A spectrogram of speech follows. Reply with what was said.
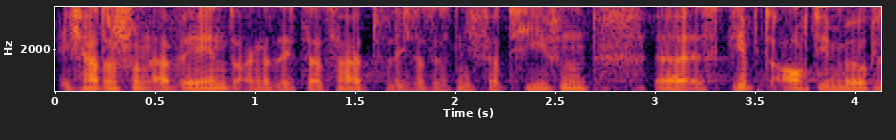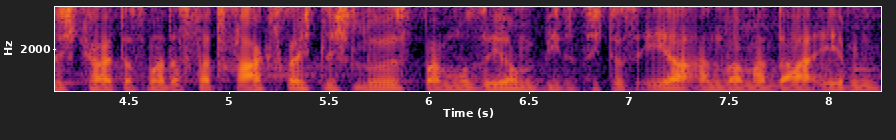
Ich hatte schon erwähnt, angesichts der Zeit will ich das jetzt nicht vertiefen, äh, es gibt auch die Möglichkeit, dass man das vertragsrechtlich löst. Beim Museum bietet sich das eher an, weil man da eben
